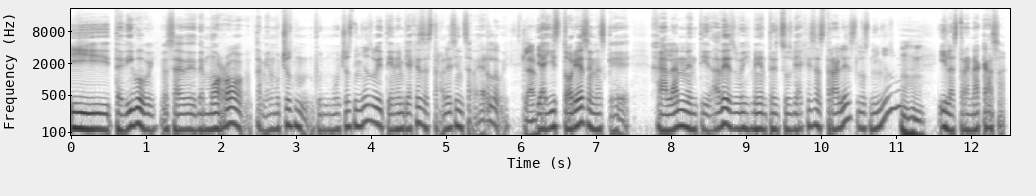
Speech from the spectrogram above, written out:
Y te digo, güey. O sea, de, de morro, también muchos, muchos niños, güey, tienen viajes astrales sin saberlo, güey. Claro. Y hay historias en las que jalan entidades, güey, mediante sus viajes astrales, los niños, güey, y las traen a casa.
